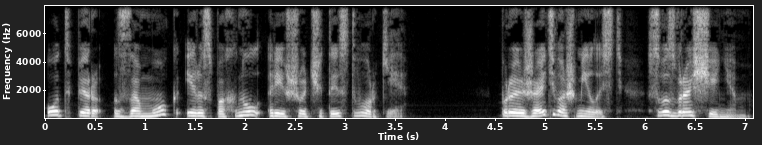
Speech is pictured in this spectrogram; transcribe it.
отпер замок и распахнул решетчатые створки. «Проезжайте, ваш милость, с возвращением!»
